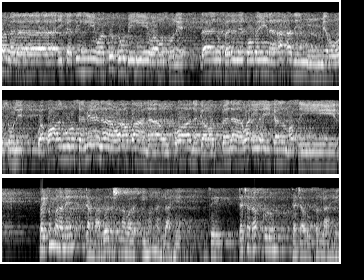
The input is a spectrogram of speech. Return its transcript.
وملائكته وكتبه ورسله لا نفرق بين أحد من رسله وقالوا سمعنا وأطعنا غفرانك ربنا وإليك المصير पैगंबराने त्या मार्गदर्शनावर इमान आणलं आहे जे त्याच्या रबकडून त्याच्यावर उतरलं आहे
